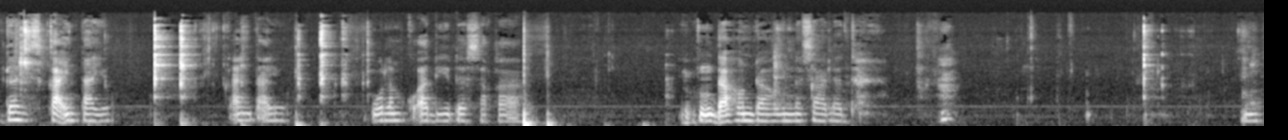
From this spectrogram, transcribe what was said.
Guys, kain tayo. Kain tayo. Ulam ko adidas saka yung dahon-dahon na salad. Hmm.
